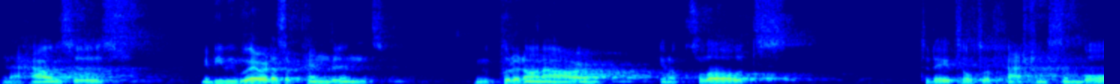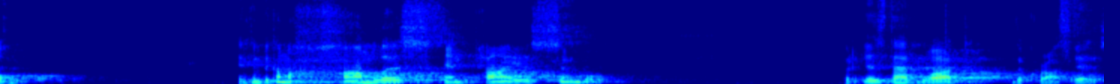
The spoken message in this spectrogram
in our houses. Maybe we wear it as a pendant. Maybe We put it on our you know, clothes. Today it's also a fashion symbol. It can become a harmless and pious symbol. But is that what the cross is?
